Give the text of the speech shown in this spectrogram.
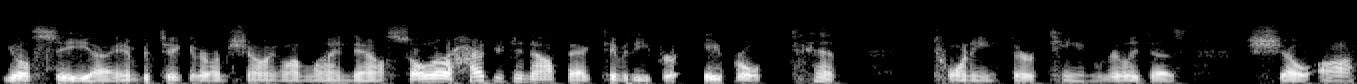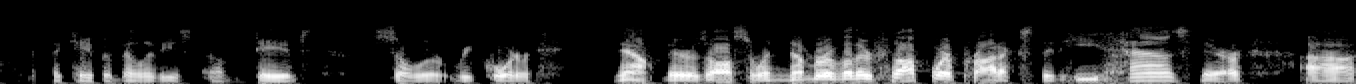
You'll see, uh, in particular, I'm showing online now, solar hydrogen alpha activity for April 10th, 2013. Really does show off the capabilities of Dave's solar recorder. Now, there's also a number of other software products that he has there. Uh,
